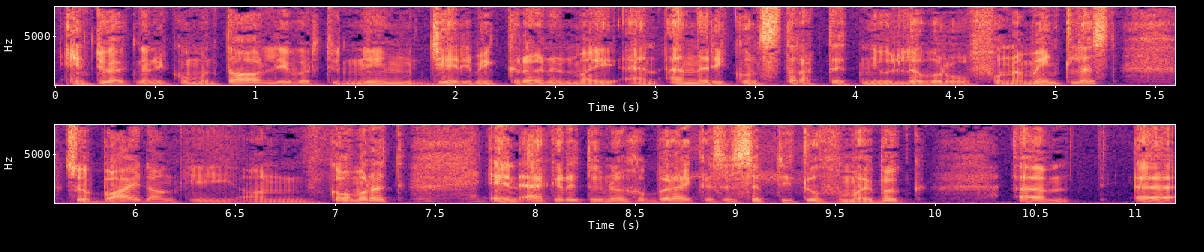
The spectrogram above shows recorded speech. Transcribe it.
en toe ek nou die kommentaar lewer toe neem Jeremy Cronin my an unreconstructed neoliberal fundamentalist. So baie dankie aan Comrade en ek het dit toe nou gebruik as 'n subtitel vir my boek. Um Uh,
